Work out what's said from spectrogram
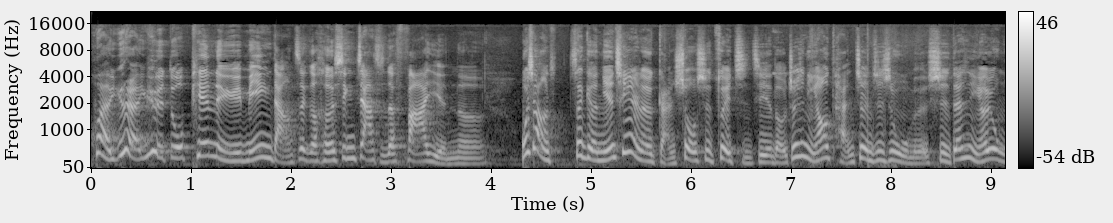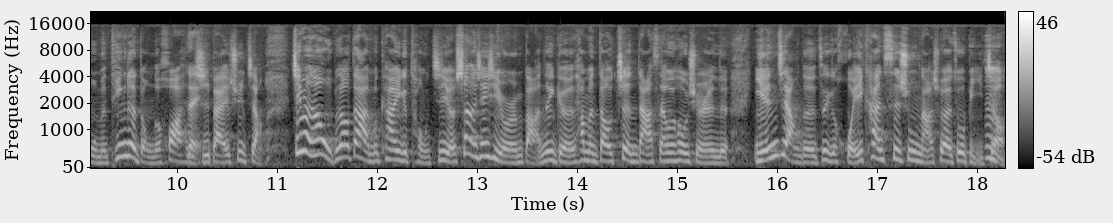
会越来越多偏离于民进党这个核心价值的发言呢？我想，这个年轻人的感受是最直接的，就是你要谈政治是我们的事，但是你要用我们听得懂的话，很直白去讲。基本上，我不知道大家有没有看到一个统计啊？上个星期有人把那个他们到政大三位候选人的演讲的这个回看次数拿出来做比较，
